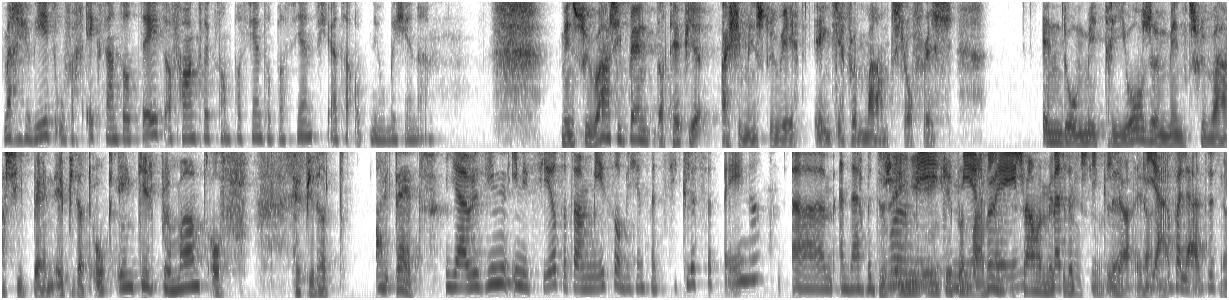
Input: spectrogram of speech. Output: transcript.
maar je weet over x aantal tijd, afhankelijk van patiënt tot patiënt, gaat dat opnieuw beginnen. Menstruatiepijn, dat heb je als je menstrueert één keer per maand, grofweg. endometriose menstruatiepijn. Heb je dat ook één keer per maand of heb je dat altijd? Ja, we zien initieel dat dat meestal begint met cycluspijnen. Um, en daar bedoelen Dus we mee één keer per meer maand, pijn Samen met de cyclus. ja, ja, ja. voilà. Dus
